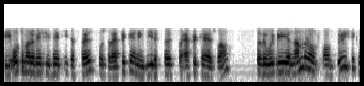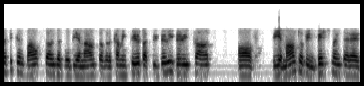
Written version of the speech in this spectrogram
The automotive SEZ is a first for South Africa and indeed a first for Africa as well. So there will be a number of, of very significant milestones that will be announced over the coming period, but we're very, very proud of the amount of investment that has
